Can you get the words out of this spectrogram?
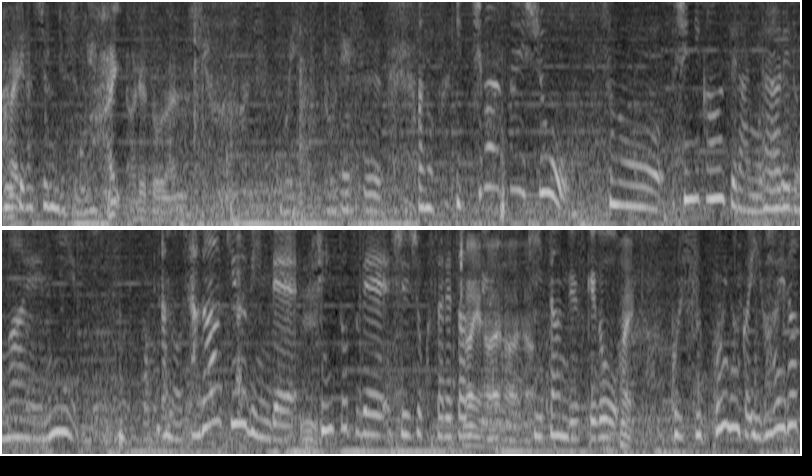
超えてらっしゃるんですよね。はい、ありがとうございます。すごいことです。あの一番最初その心理カウンセラーになられる前に。あの佐川急便でうん新卒で就職されたっていうのを聞いたんですけど、はい。これすっごいなんか意外だっ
